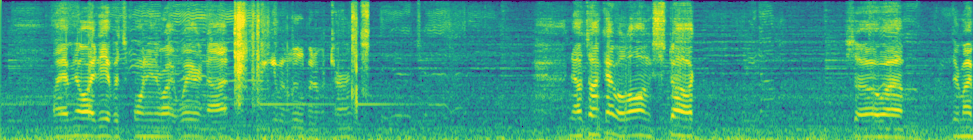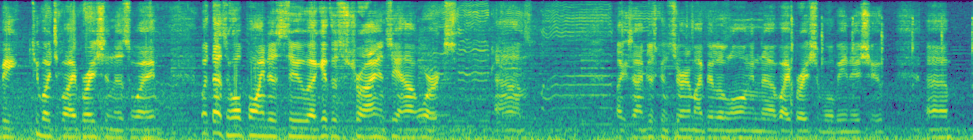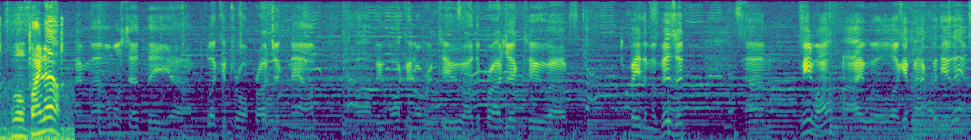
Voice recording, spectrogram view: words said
I have no idea if it's pointing the right way or not. Let give it a little bit of a turn. Now it's on kind of a long stock, so uh, there might be too much vibration this way but that's the whole point is to uh, give this a try and see how it works. Um, like I said, I'm just concerned it might be a little long and uh, vibration will be an issue. Um, we'll find out. I'm uh, almost at the uh, flood control project now. I'll be walking over to uh, the project to, uh, to pay them a visit. Um, meanwhile, I will get back with you then.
